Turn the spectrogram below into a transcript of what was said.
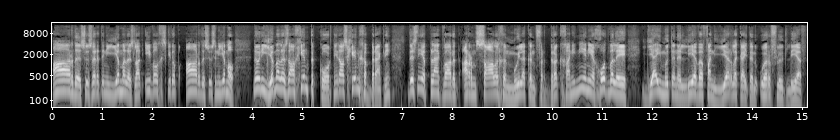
aarde soos wat dit in die hemel is. Laat U wil geskied op aarde soos in die hemel. Nou in die hemel is daar geen tekort nie, daar's geen gebrek nie. Dis nie 'n plek waar dit armsalig en moeilik en verdruk gaan nie. Nee nee, God wil hê jy moet in 'n lewe van heerlikheid en oorvloed leef.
